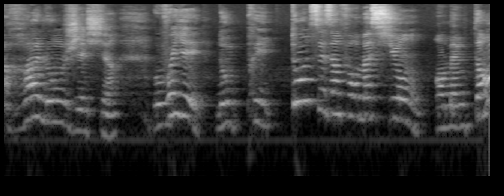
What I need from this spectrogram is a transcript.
rallonger. Vous voyez, donc pris toutes ces informations en même temps,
